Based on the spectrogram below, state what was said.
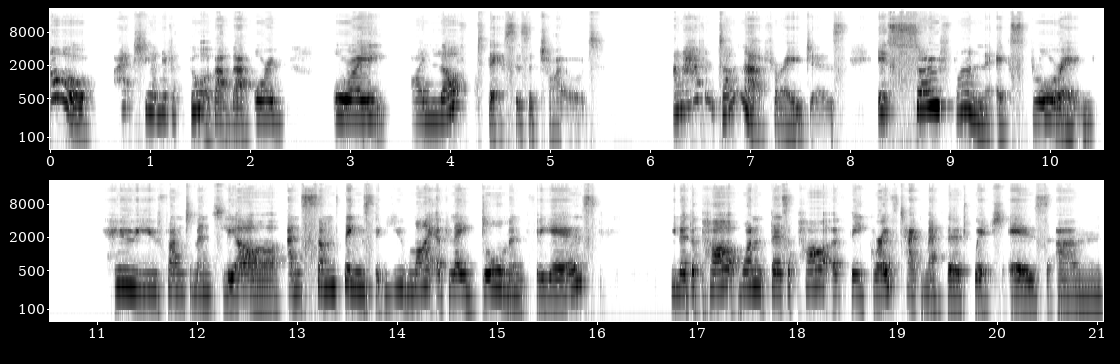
oh actually i never thought about that or i or i i loved this as a child. And i haven't done that for ages. It's so fun exploring who you fundamentally are and some things that you might have laid dormant for years. You know the part one there's a part of the growth tank method which is um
